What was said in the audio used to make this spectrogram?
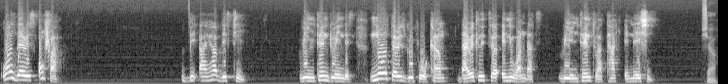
Once there is offer, be, I have this team. We intend doing this. No terrorist group will come directly tell anyone that we intend to attack a nation. Sure.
